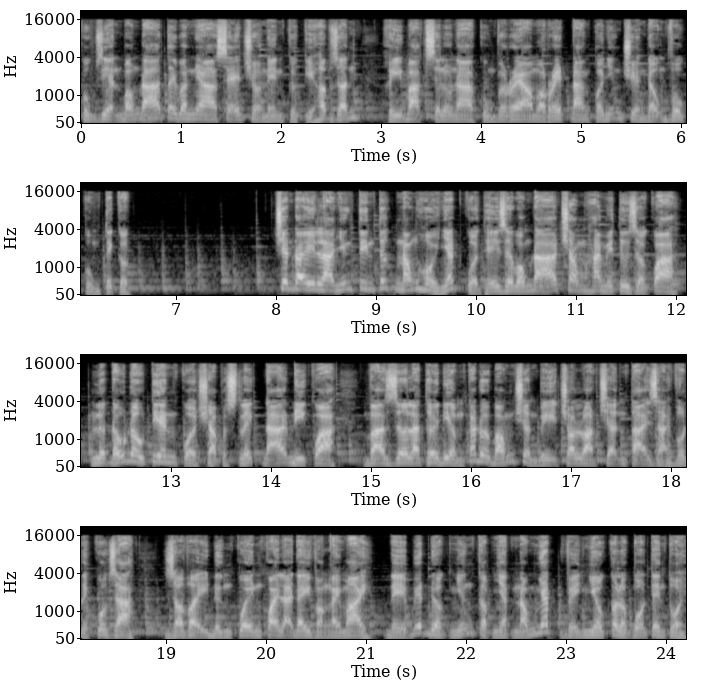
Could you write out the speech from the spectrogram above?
cục diện bóng đá Tây Ban Nha sẽ trở nên cực kỳ hấp dẫn khi Barcelona cùng với Real Madrid đang có những chuyển động vô cùng tích cực. Trên đây là những tin tức nóng hổi nhất của thế giới bóng đá trong 24 giờ qua. Lượt đấu đầu tiên của Champions League đã đi qua và giờ là thời điểm các đội bóng chuẩn bị cho loạt trận tại giải vô địch quốc gia. Do vậy đừng quên quay lại đây vào ngày mai để biết được những cập nhật nóng nhất về nhiều câu lạc bộ tên tuổi.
